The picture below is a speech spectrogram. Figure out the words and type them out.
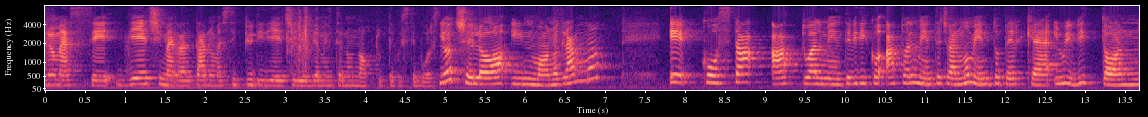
ne ho messe 10 ma in realtà ne ho messi più di 10 io ovviamente non ho tutte queste borse. Io ce l'ho in monogram e costa attualmente, vi dico attualmente, cioè al momento perché Louis Vuitton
